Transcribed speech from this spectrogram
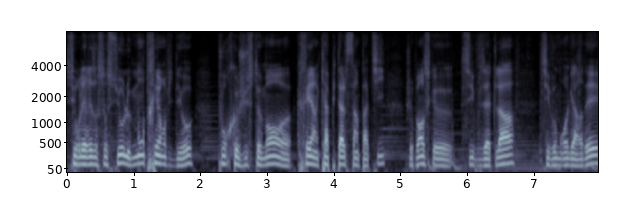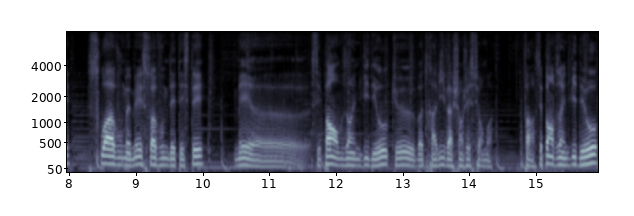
sur les réseaux sociaux, le montrer en vidéo pour que justement euh, créer un capital sympathie. Je pense que si vous êtes là, si vous me regardez, soit vous m'aimez, soit vous me détestez, mais euh, c'est pas en faisant une vidéo que votre avis va changer sur moi. Enfin, c'est pas en faisant une vidéo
